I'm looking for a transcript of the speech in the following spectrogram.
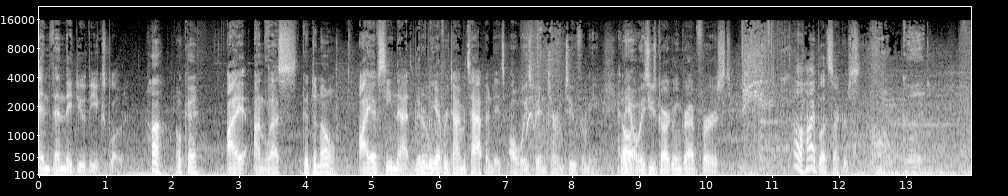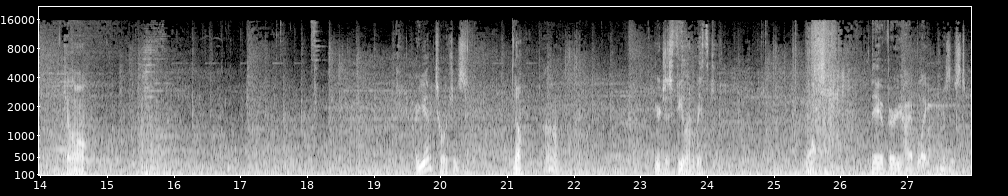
and then they do the explode. Huh. Okay. I unless Good to know. I have seen that literally every time it's happened, it's always been turn two for me, and they Oh. always use gargling grab first. Oh, hi, bloodsuckers! Oh, good. Kill them all. Are you out of torches? No. Oh, okay. You're just feeling risky. They have very high blight resistance.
